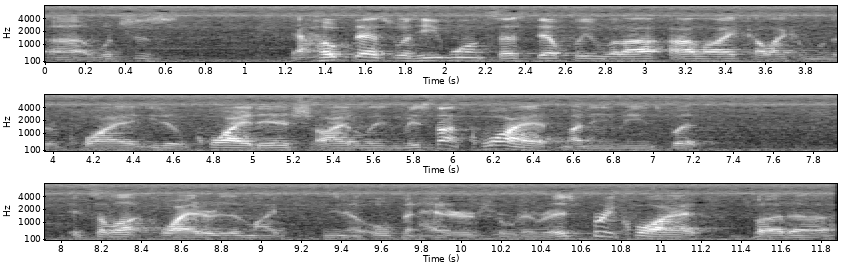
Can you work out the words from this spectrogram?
uh, which is I hope that's what he wants that's definitely what I, I like I like them when they're quiet you know quiet-ish idling I mean, it's not quiet by any means but it's a lot quieter than like you know open headers or whatever it's pretty quiet but uh,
